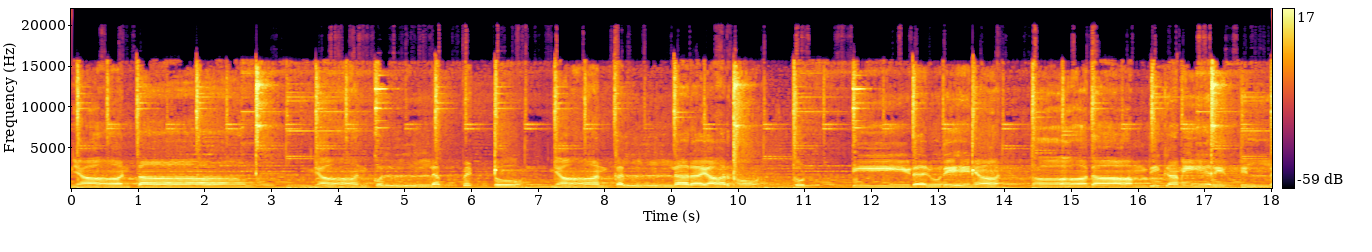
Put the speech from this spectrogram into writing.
ഞാൻ താൻ. ഞാൻ കൊല്ലപ്പെട്ടോ ഞാൻ കല്ലറയാർന്നോ? തൊട്ടിടരുതേ ഞാൻ. താതാന്തികമേറിട്ടില്ല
